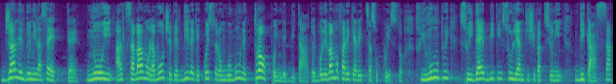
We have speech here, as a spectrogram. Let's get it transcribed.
Già nel 2007 noi alzavamo la voce per dire che questo era un comune troppo indebitato e volevamo fare chiarezza su questo, sui mutui, sui debiti, sulle anticipazioni di cassa,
